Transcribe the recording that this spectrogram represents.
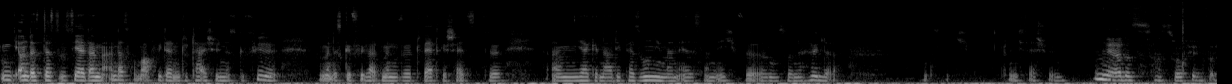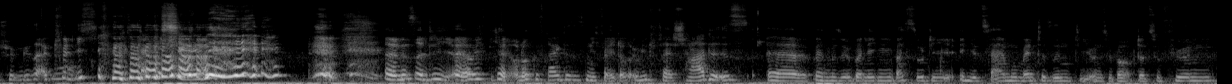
und das, das ist ja dann andersrum auch wieder ein total schönes Gefühl, wenn man das Gefühl hat, man wird wertgeschätzt für ähm, ja genau die Person, die man ist und nicht für irgendeine so Hülle. das finde ich, find ich sehr schön. Ja, das hast du auf jeden Fall schön gesagt, ja. finde ich. Dankeschön. das ist natürlich, äh, habe ich mich halt auch noch gefragt, dass es nicht vielleicht auch irgendwie total schade ist, äh, wenn wir so überlegen, was so die initialen Momente sind, die uns überhaupt dazu führen,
